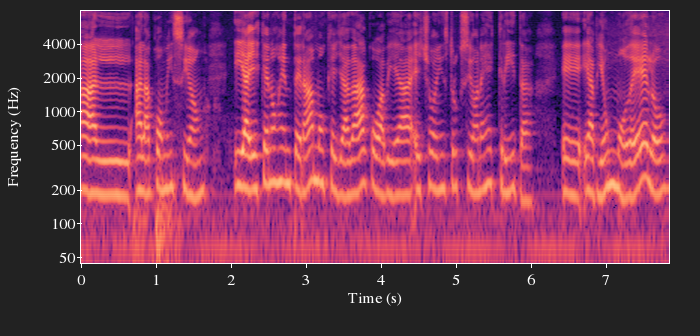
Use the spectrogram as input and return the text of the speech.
al, a la comisión y ahí es que nos enteramos que ya DACO había hecho instrucciones escritas eh, y había un modelo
